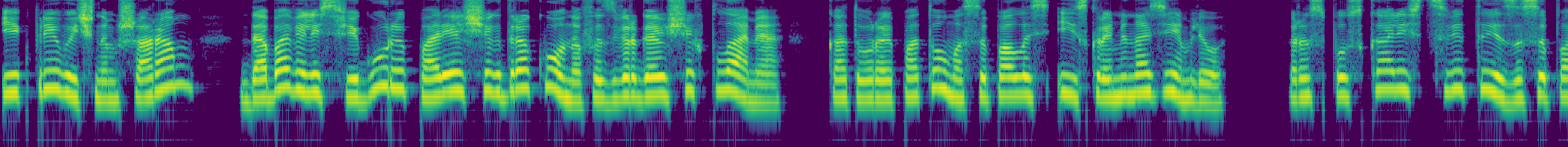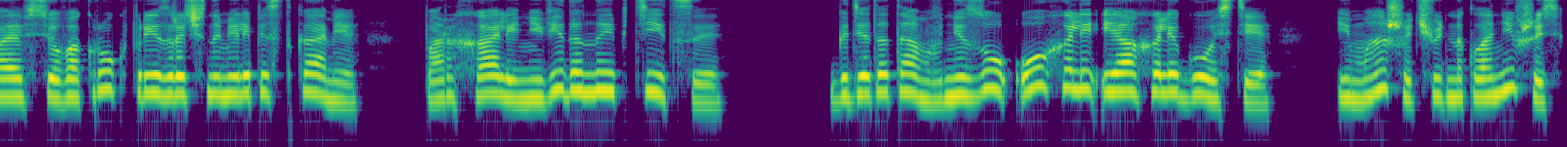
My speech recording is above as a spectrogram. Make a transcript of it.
и к привычным шарам добавились фигуры парящих драконов, извергающих пламя, которое потом осыпалось искрами на землю. Распускались цветы, засыпая все вокруг призрачными лепестками, порхали невиданные птицы. Где-то там внизу охали и ахали гости, и Маша, чуть наклонившись,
